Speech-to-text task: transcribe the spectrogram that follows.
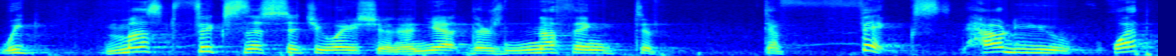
We must fix this situation, and yet there's nothing to to fix. How do you, what?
